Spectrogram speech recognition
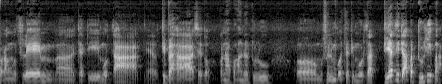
orang muslim uh, jadi murtad ya, dibahas itu. Kenapa anda dulu uh, muslim kok jadi murtad? Dia tidak peduli pak.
